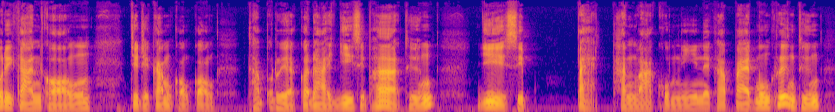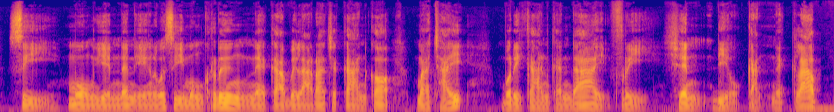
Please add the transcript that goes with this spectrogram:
บริการของกิจกรรมของกองทัพเรือก็ได้ 25 ถึง 28 ธันวาคมนี้นะครับ8โมงครึ่งถึง 4 โมงเย็นนั่นเอง หรือว่า 4 โมงครึ่งนะครับเวลาราชการก็มาใช้บริการกันได้ฟรีเช่นเดียวกันนะครับ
